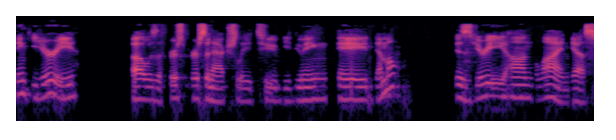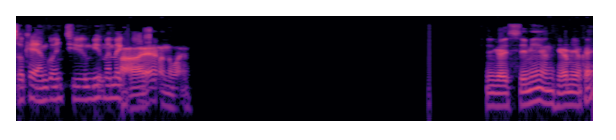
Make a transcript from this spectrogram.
think Yuri uh, was the first person actually to be doing a demo. Is Yuri on the line? Yes. Okay, I'm going to mute my mic. I am on the line. Can you guys see me and hear me okay?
